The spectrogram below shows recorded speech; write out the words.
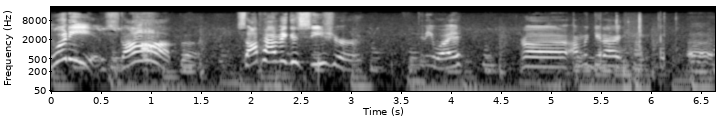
Woody, stop! Stop having a seizure. Anyway, uh, I'm gonna get out. Uh,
